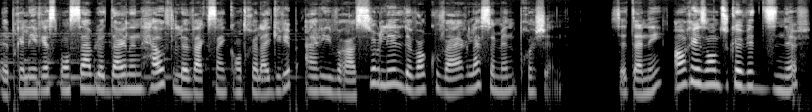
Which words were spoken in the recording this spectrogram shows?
D'après les responsables d'Island Health, le vaccin contre la grippe arrivera sur l'île de Vancouver la semaine prochaine. Cette année, en raison du COVID-19,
